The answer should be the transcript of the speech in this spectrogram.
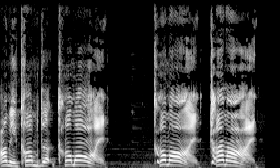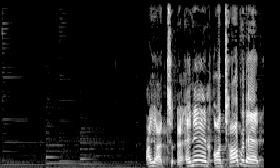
I mean, come, to, come on. Come on. Come on. I got, t- and then on top of that,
